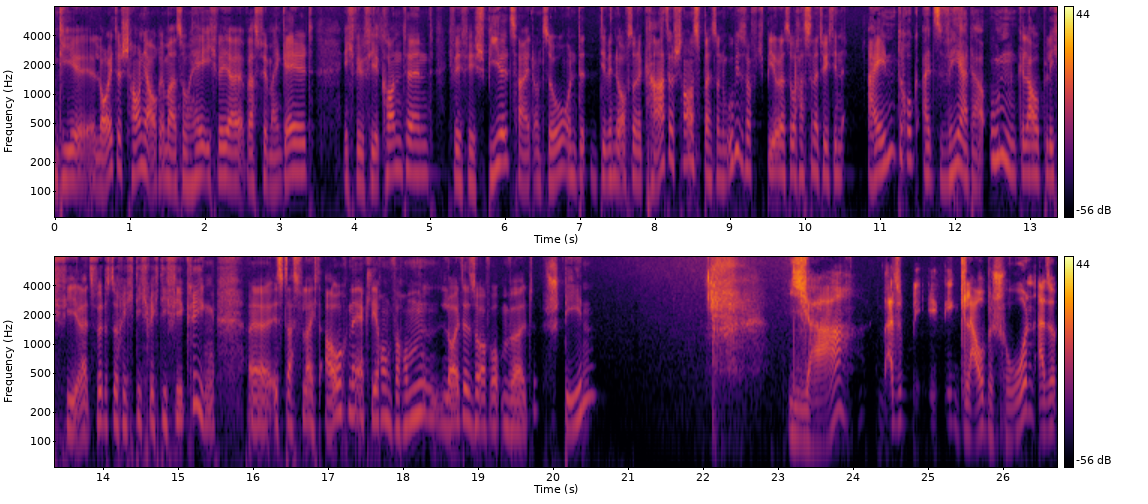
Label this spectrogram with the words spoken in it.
die Leute schauen ja auch immer so, hey, ich will ja was für mein Geld, ich will viel Content, ich will viel Spielzeit und so. Und die, wenn du auf so eine Karte schaust, bei so einem Ubisoft-Spiel oder so, hast du natürlich den Eindruck, als wäre da unglaublich viel, als würdest du richtig, richtig viel kriegen. Äh, ist das vielleicht auch eine Erklärung, warum Leute so auf Open World stehen? Ja, also ich glaube schon. Also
